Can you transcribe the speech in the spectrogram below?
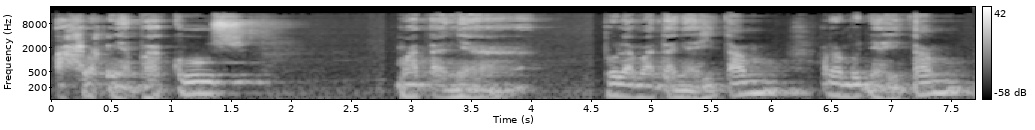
akhlaknya bagus matanya bola matanya hitam, rambutnya hitam,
